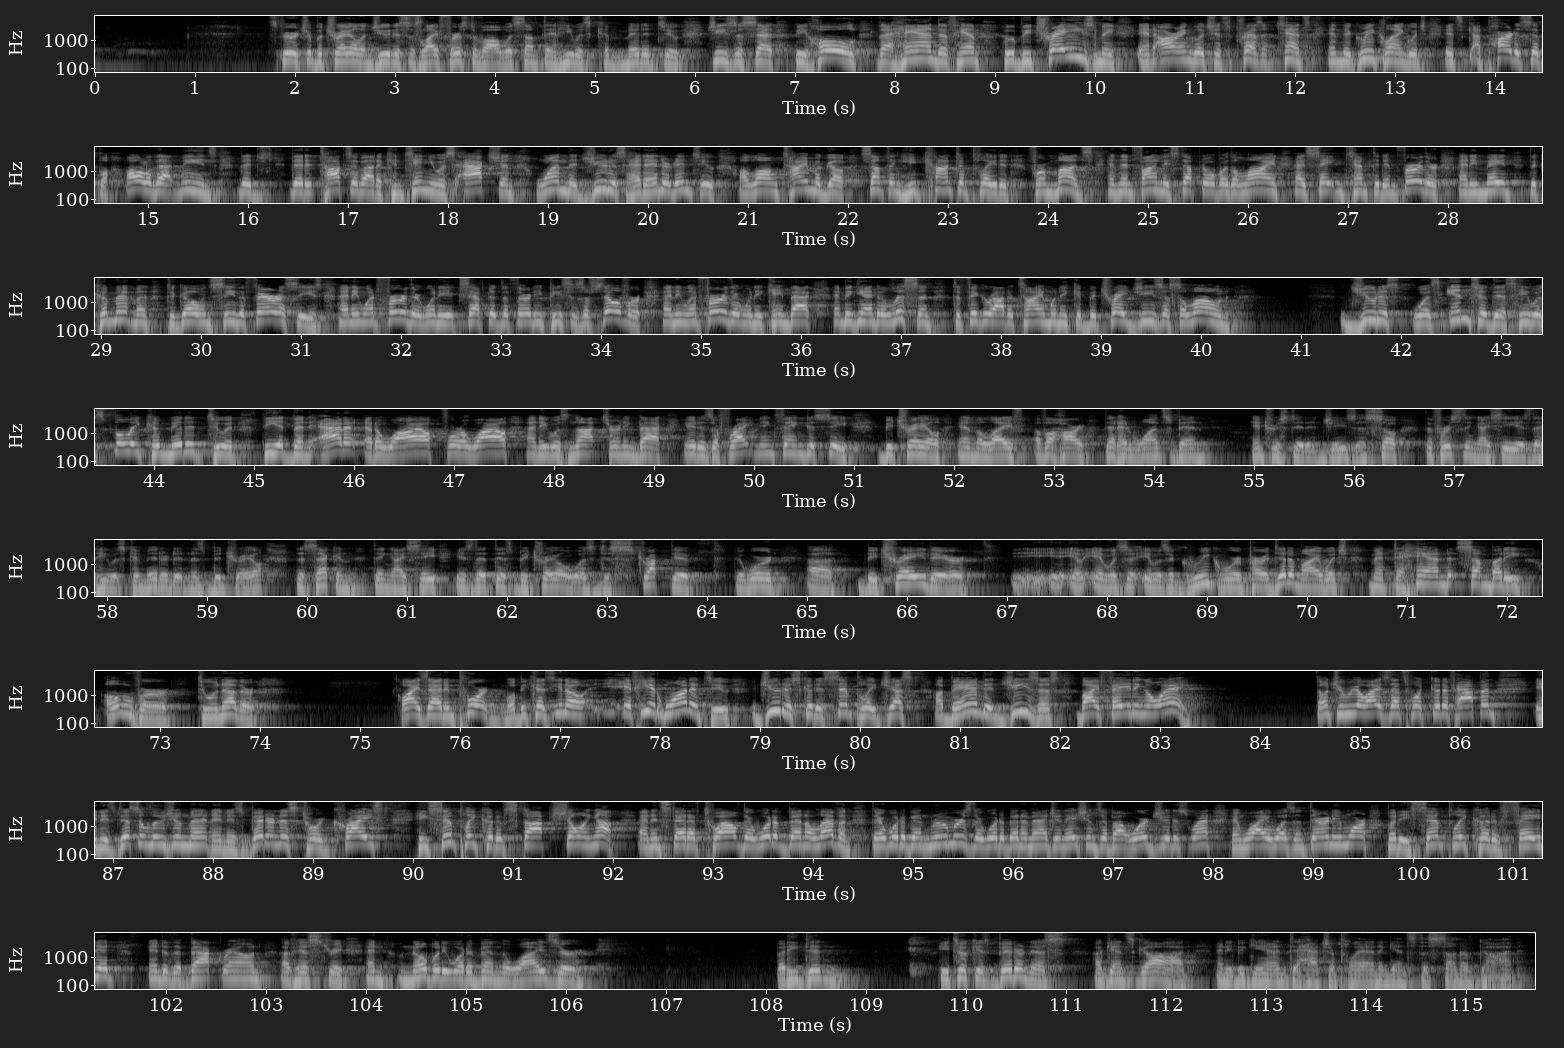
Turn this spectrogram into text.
Spiritual betrayal in Judas's life, first of all, was something he was committed to. Jesus said, Behold, the hand of him who betrays me. In our English, it's present tense. In the Greek language, it's a participle. All of that means that, that it talks about a continuous action, one that Judas had entered into a long time ago, something he'd contemplated for months, and then finally stepped over the line as Satan tempted him further, and he made the commitment to go and see the Pharisees. And he went further when he accepted the 30 pieces of silver. And he went further when he came back and began to listen to figure out a time when he could betray Jesus alone. Judas was into this. He was fully committed to it. He had been at it at a while, for a while, and he was not turning back. It is a frightening thing to see betrayal in the life of a heart that had once been interested in Jesus. So the first thing I see is that he was committed in his betrayal. The second thing I see is that this betrayal was destructive. The word uh, betray there, it, it, was a, it was a Greek word, paradidomi, which meant to hand somebody over to another. Why is that important? Well, because, you know, if he had wanted to, Judas could have simply just abandoned Jesus by fading away. Don't you realize that's what could have happened? In his disillusionment, in his bitterness toward Christ, he simply could have stopped showing up. And instead of 12, there would have been 11. There would have been rumors, there would have been imaginations about where Judas went and why he wasn't there anymore. But he simply could have faded into the background of history and nobody would have been the wiser. But he didn't. He took his bitterness against God and he began to hatch a plan against the Son of God.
